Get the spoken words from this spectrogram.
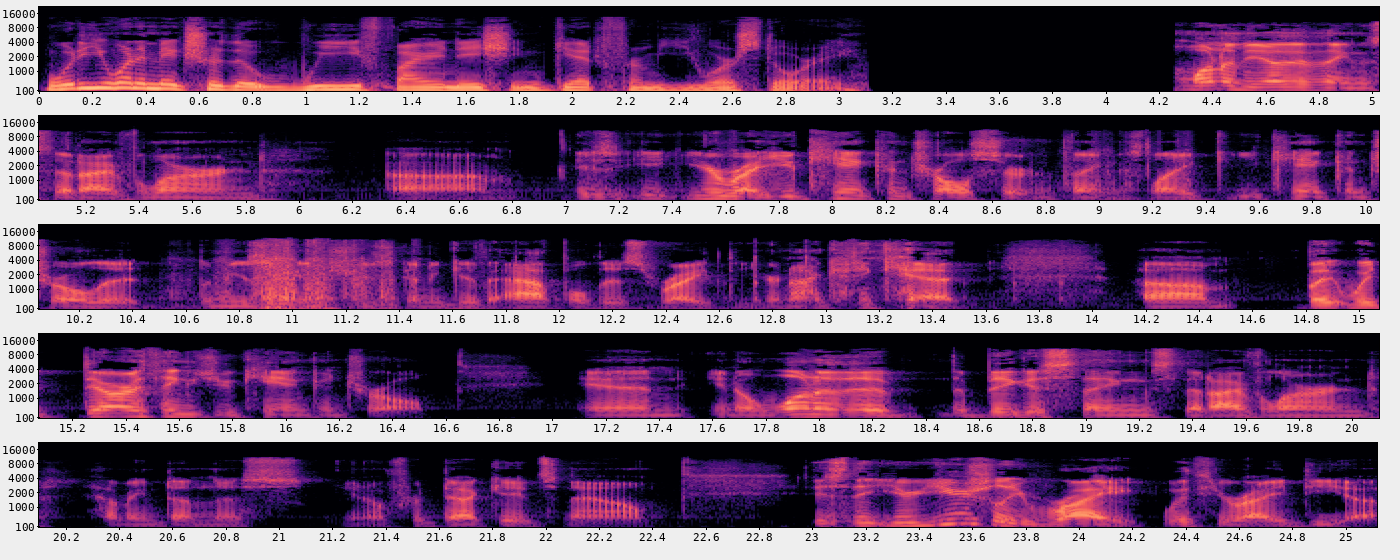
What do you want to make sure that we, Fire Nation, get from your story? One of the other things that I've learned um, is you're right. You can't control certain things. Like you can't control that the music industry is going to give Apple this right that you're not going to get. Um, but there are things you can control. And you know, one of the the biggest things that I've learned, having done this, you know, for decades now, is that you're usually right with your idea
